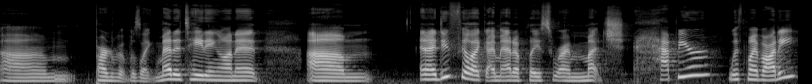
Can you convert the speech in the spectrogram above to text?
Um part of it was like meditating on it. Um and i do feel like i'm at a place where i'm much happier with my body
